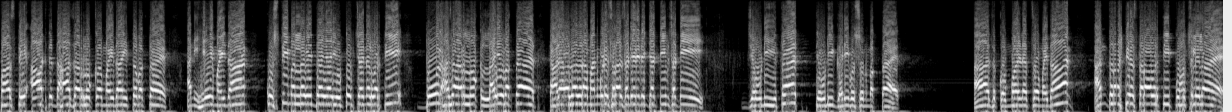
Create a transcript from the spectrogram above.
पाच ते आठ ते दहा हजार लोक मैदान इथं बघतायत. आणि हे मैदान कुस्ती मल्लविद्या या युट्यूब चॅनल वरती दोन हजार लोक लाईव्ह बघतायत. टाळ्या वाजा जरा मानगुडे सरांसाठी आणि त्यांच्या टीमसाठी जेवढी येतात तेवढी घरी बसून बघतायत. आज कोंबळण्याचं मैदान आंतरराष्ट्रीय स्तरावरती पोहोचलेलं आहे.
